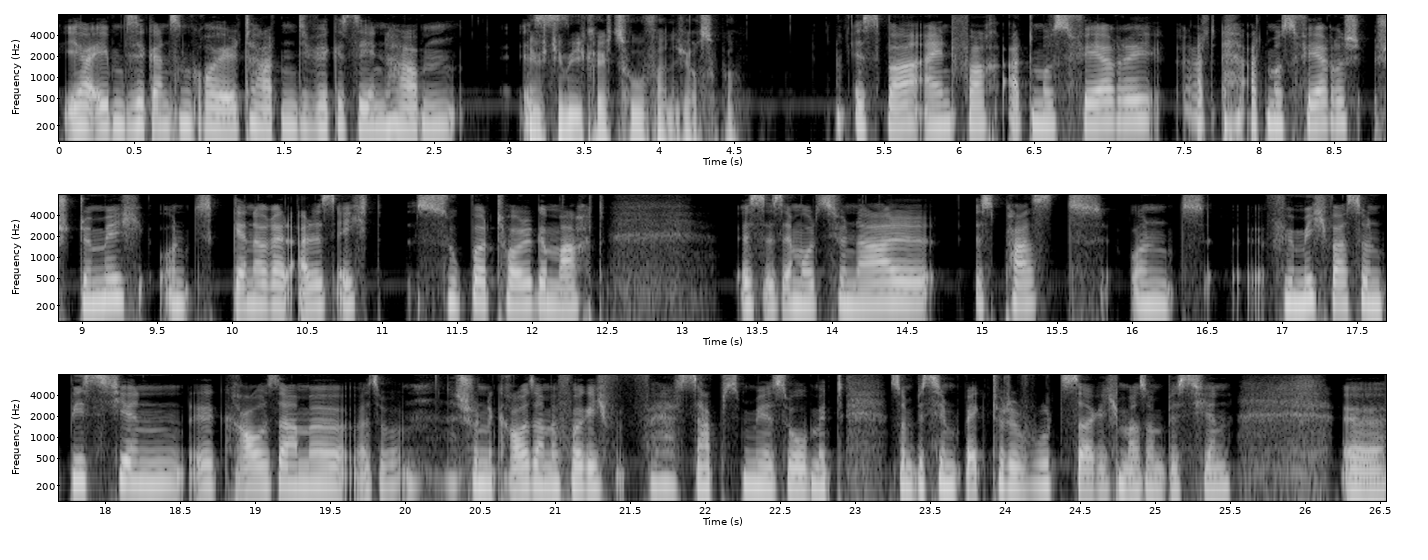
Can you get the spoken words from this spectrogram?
ja eben diese ganzen Gräueltaten, die wir gesehen haben. Dem Es, stimme ich gleich zu, fand ich auch super. es war einfach atmosphärisch, at, atmosphärisch stimmig und generell alles echt super toll gemacht. Es ist emotional, es passt und für mich war es so ein bisschen äh, grausame, also schon eine grausame Folge. Ich hab's mir so mit so ein bisschen Back to the Roots, sage ich mal, so ein bisschen äh,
